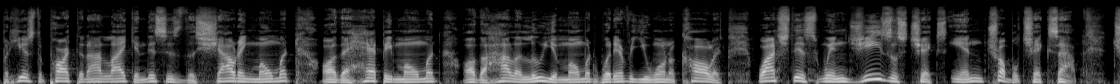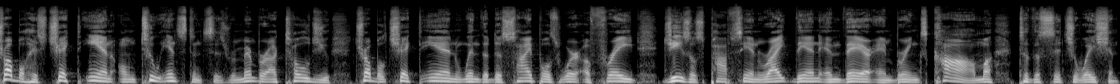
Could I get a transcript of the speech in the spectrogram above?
But here's the part that I like, and this is the shouting moment or the happy moment or the hallelujah moment, whatever you want to call it. Watch this. When Jesus checks in, trouble checks out. Trouble has checked in on two instances. Remember, I told you trouble checked in when the disciples were afraid. Jesus pops in right then and there and brings calm to the situation.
